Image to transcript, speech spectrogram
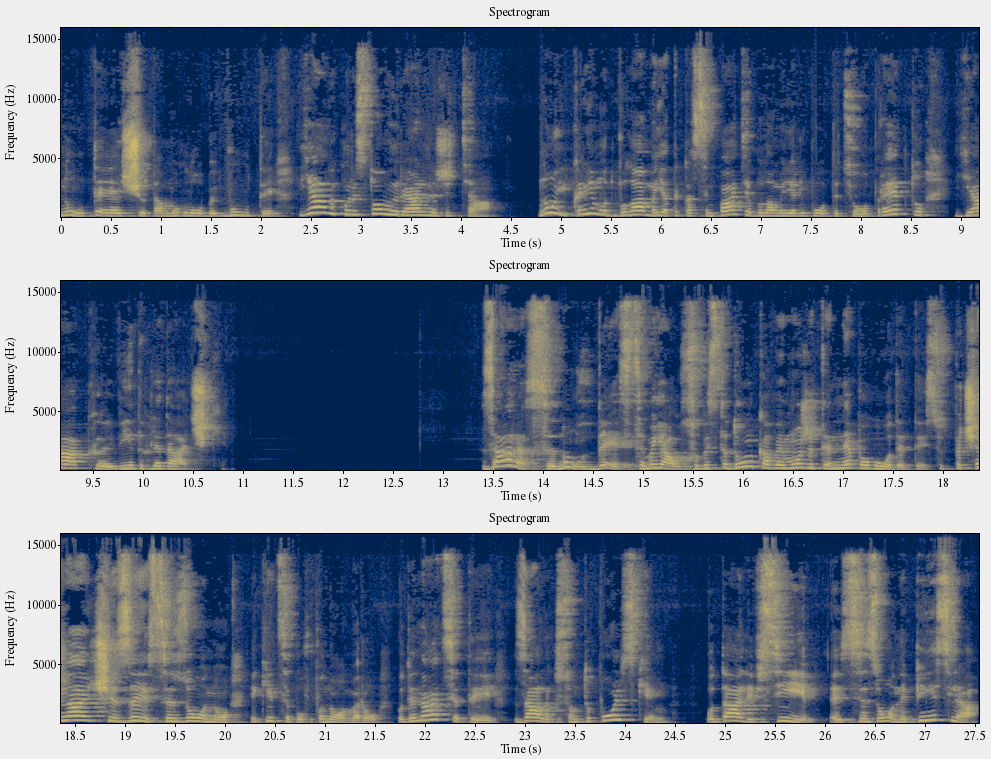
ну, те, що там могло би бути, я використовую реальне життя. Ну і крім от була моя така симпатія, була моя любов до цього проєкту, як від глядачки. Зараз, ну, десь це моя особиста думка, ви можете не погодитись. От починаючи з сезону, який це був по номеру 11 з Алексом Топольським, от всі е, сезони після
